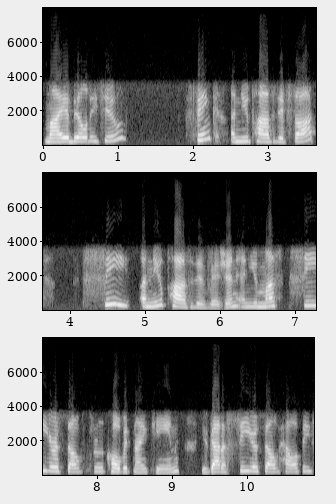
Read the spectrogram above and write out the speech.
my ability to think a new positive thought, see a new positive vision and you must see yourself through COVID 19. You've got to see yourself healthy,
